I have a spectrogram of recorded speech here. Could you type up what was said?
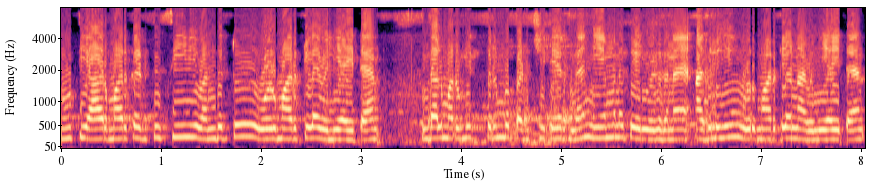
நூத்தி ஆறு மார்க் எடுத்து சிவி வந்துட்டு ஒரு மார்க்ல வெளியாயிட்டேன். இருந்தாலும் மறுபடியும் திரும்ப படிச்சுட்டே இருந்தேன். நியமன தேர்வு எழுதினேன். அதுலயும் ஒரு மார்க்ல நான் வெளியாயிட்டேன்.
